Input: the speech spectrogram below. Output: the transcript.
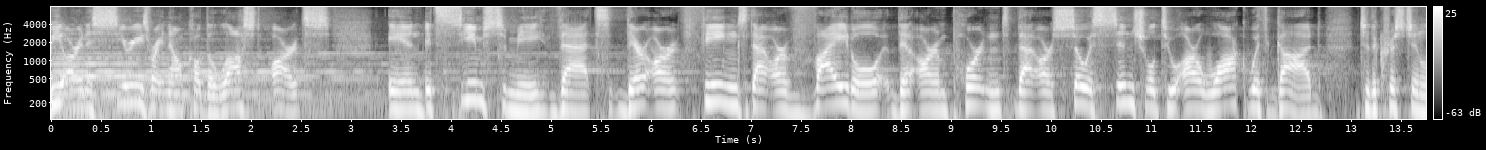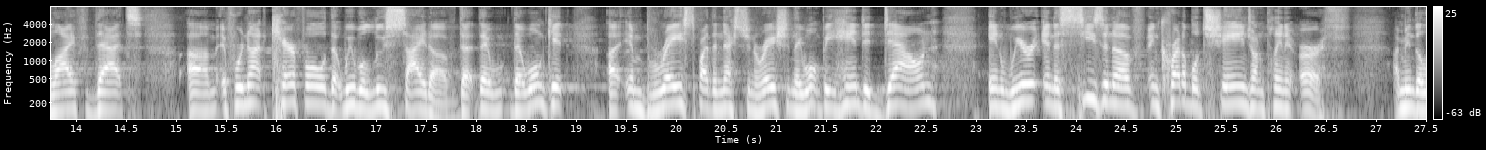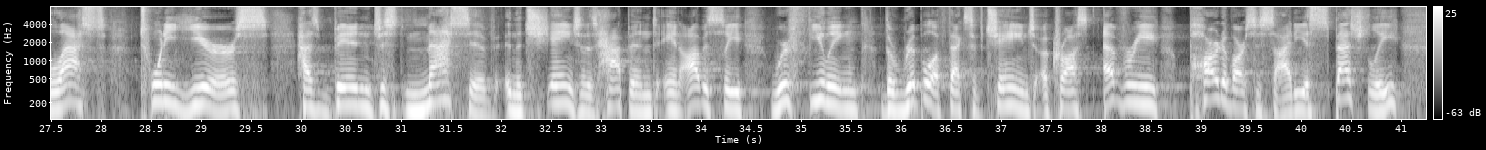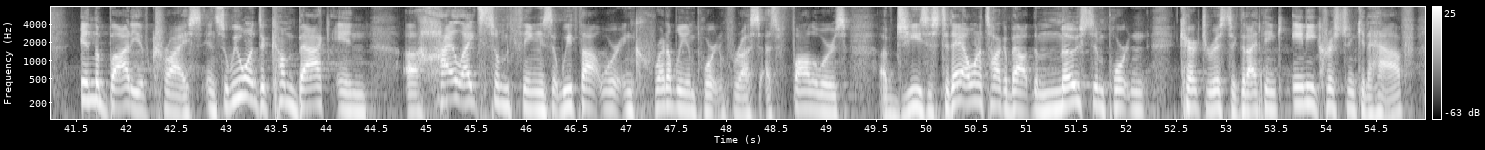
We are in a series right now called The Lost Arts. And it seems to me that there are things that are vital, that are important, that are so essential to our walk with God, to the Christian life, that um, if we're not careful, that we will lose sight of, that they, they won't get uh, embraced by the next generation, they won't be handed down. And we're in a season of incredible change on planet Earth. I mean, the last 20 years has been just massive in the change that has happened. And obviously, we're feeling the ripple effects of change across every part of our society, especially in the body of Christ. And so we wanted to come back and uh, highlight some things that we thought were incredibly important for us as followers of Jesus. Today, I want to talk about the most important characteristic that I think any Christian can have.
